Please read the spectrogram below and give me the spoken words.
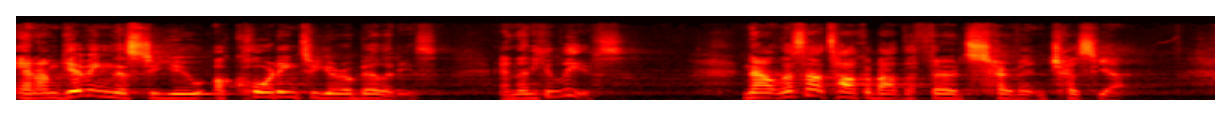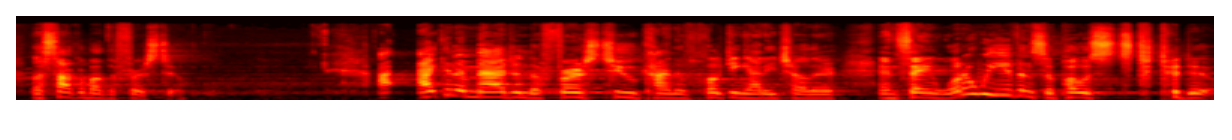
And I'm giving this to you according to your abilities. And then he leaves. Now, let's not talk about the third servant just yet. Let's talk about the first two. I, I can imagine the first two kind of looking at each other and saying, What are we even supposed to do?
